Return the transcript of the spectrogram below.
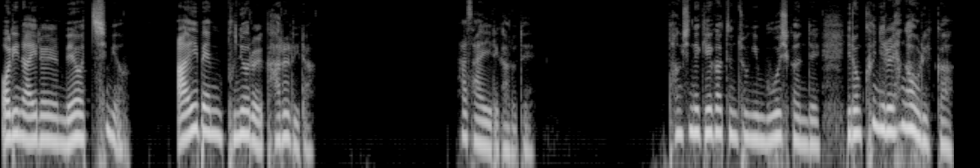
어린 아이를 메어 치며 아이뱀 부녀를 가르리라 하사엘이 가로되 당신의 개 같은 종이 무엇이 간데 이런 큰 일을 행하오리까?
